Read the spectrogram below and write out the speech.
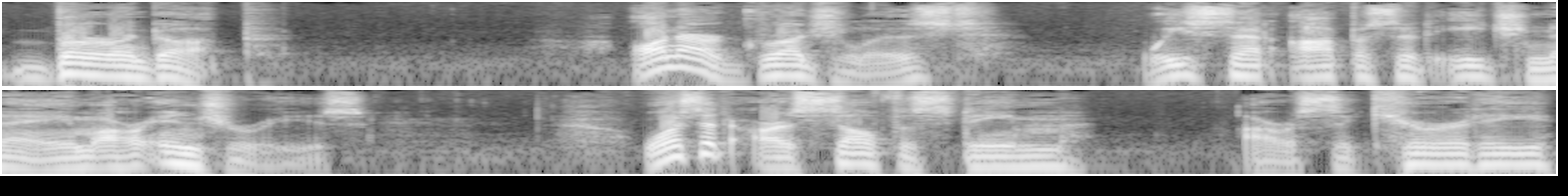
burned up. On our grudge list, we set opposite each name our injuries. Was it our self-esteem, our security,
